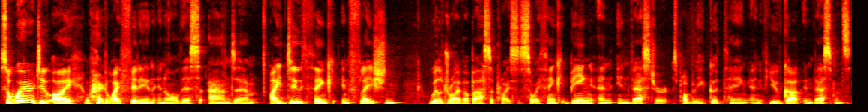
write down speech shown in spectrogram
So where do I where do I fit in in all this? And um, I do think inflation will drive up asset prices. So I think being an investor is probably a good thing. And if you've got investments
